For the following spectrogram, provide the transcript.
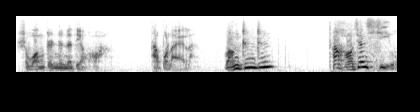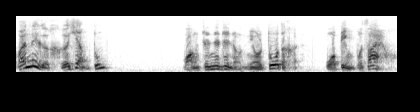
是王真真的电话，她不来了。王真真，她好像喜欢那个何向东。王真真这种妞多得很，我并不在乎。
